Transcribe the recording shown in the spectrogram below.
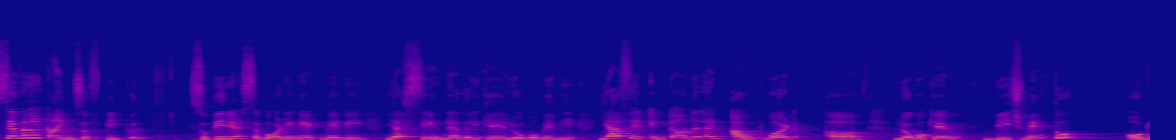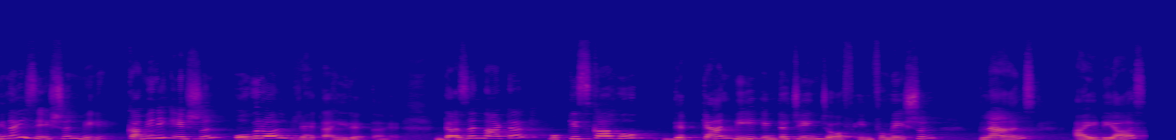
several kind of people superior subordinate में भी, या सेम लेवल के लोगों में भी, या फिर इंटरनल एंड आउटवर्ड लोगों के बीच में तो ऑर्गेनाइजेशन में कम्युनिकेशन ओवरऑल रहता ही रहता है। डजेंट मैटर वो किसका हो that can be interchange of information plans ideas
